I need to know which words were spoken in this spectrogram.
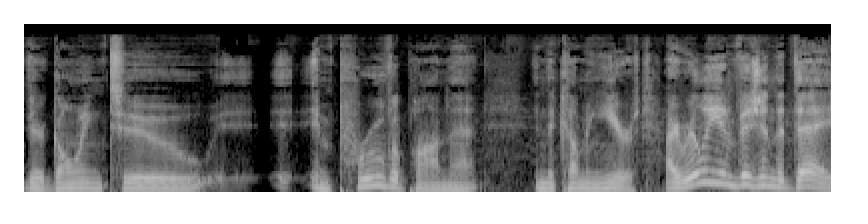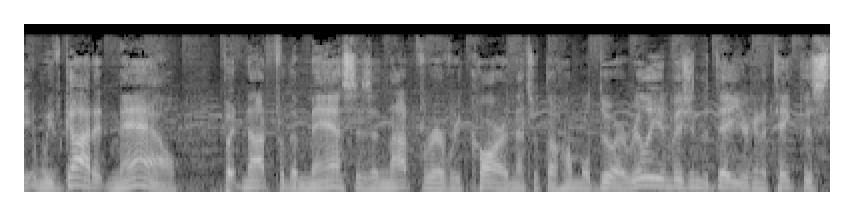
they're going to improve upon that in the coming years. I really envision the day, and we've got it now, but not for the masses and not for every car, and that's what the Hum will do. I really envision the day you're going to take this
